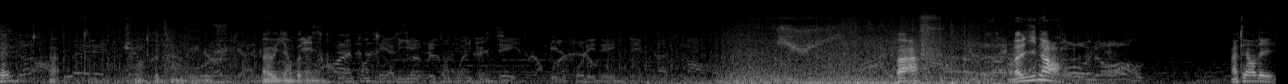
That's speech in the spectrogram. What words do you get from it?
Ah, attends, je vois un truc en rouge. Ah oui, il y a un bonhomme. L'infanterie alliée est en difficulté. Il faut l'aider. Paf On a dit non Interdit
